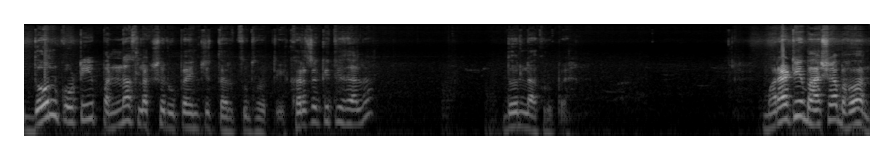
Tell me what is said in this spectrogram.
दोन कोटी पन्नास लक्ष रुपयांची तरतूद होती. खर्च किती झाला? दोन लाख रुपये. मराठी भाषा भवन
